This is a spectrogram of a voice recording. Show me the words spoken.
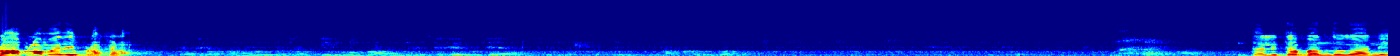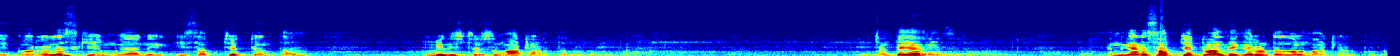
ప్రాబ్లం అది ఇప్పుడు అక్కడ. దళిత బంధు కానీ గొర్రెల స్కీమ్ కానీ ఈ సబ్జెక్ట్ అంతా మినిస్టర్స్ మాట్లాడతారు అంతే. కదా రాజు? ఎందుకంటే సబ్జెక్ట్ వాళ్ళ దగ్గర ఉంటుంది వాళ్ళు మాట్లాడతారు.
